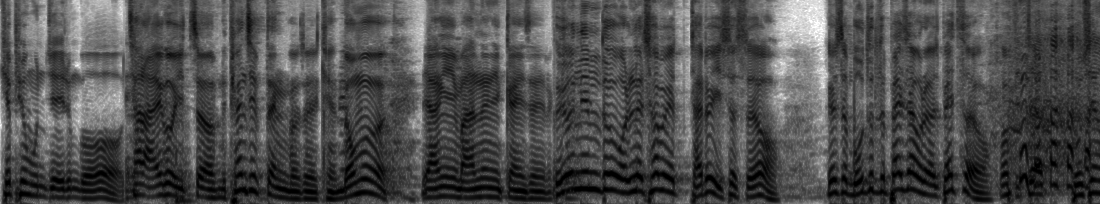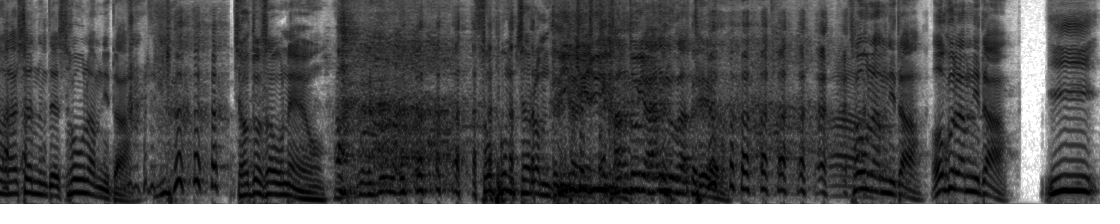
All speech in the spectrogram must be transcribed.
개표 문제 이런 거. 잘 알고 있죠. 근데 편집된 거죠. 이렇게 너무 양이 많으니까 이제 이렇게. 의원님도 원래 처음에 자료에 있었어요. 그래서 모두들 빼자고 그래가지고 뺐어요. 진짜 고생을 하셨는데 서운합니다. 저도 서운해요 소품처럼 민주주의 감독이 아닌 것 같아요. 서운합니다. 억울합니다. 이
